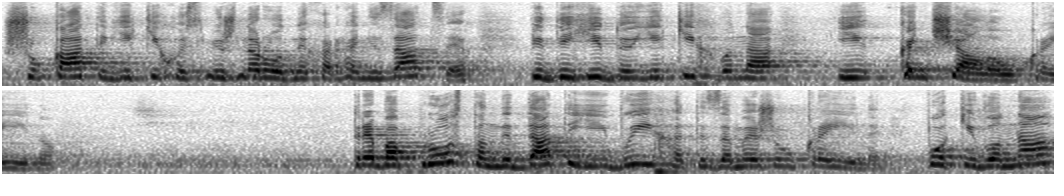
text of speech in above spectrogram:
шукати в якихось міжнародних організаціях, під егідою яких вона і кончала Україну. Треба просто не дати їй виїхати за межі України, поки вона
